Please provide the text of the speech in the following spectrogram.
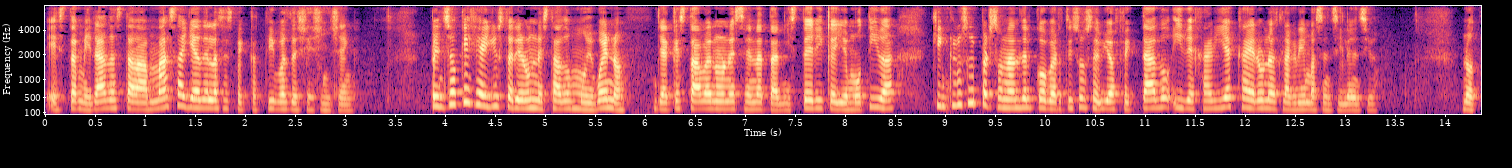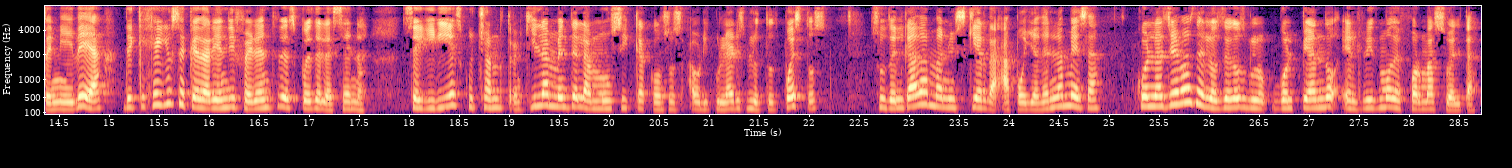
Esta mirada estaba más allá de las expectativas de Sheshin Pensó que Heyu estaría en un estado muy bueno, ya que estaba en una escena tan histérica y emotiva que incluso el personal del cobertizo se vio afectado y dejaría caer unas lágrimas en silencio. No tenía idea de que Heyu se quedaría indiferente después de la escena. Seguiría escuchando tranquilamente la música con sus auriculares Bluetooth puestos, su delgada mano izquierda apoyada en la mesa, con las yemas de los dedos golpeando el ritmo de forma suelta,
